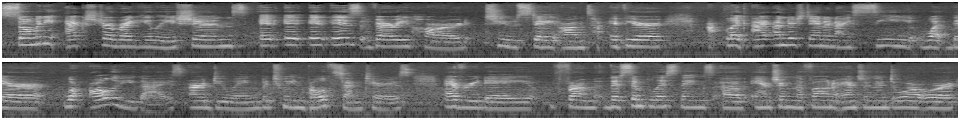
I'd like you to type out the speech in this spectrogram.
so many extra regulations it, it, it is very hard to stay on time if you're like i understand and i see what they're what all of you guys are doing between both centers every day from the simplest things of answering the phone or answering the door or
